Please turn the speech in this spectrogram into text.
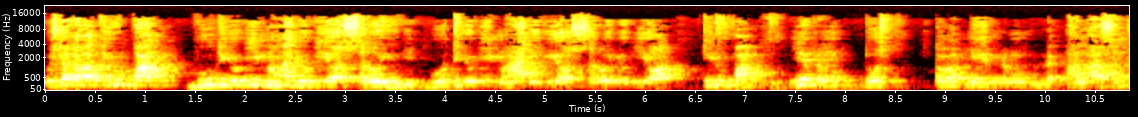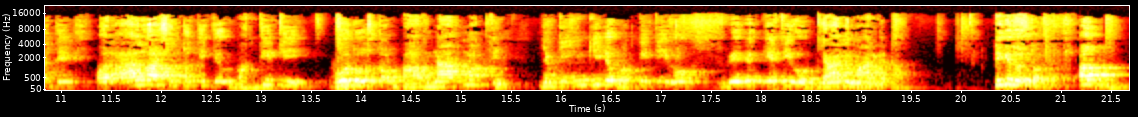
उसके अलावा तिरुपाल भूत योगी महायोगी और सरो योगी भूत योगी महायोगी और सरो योगी और तिरुपाल ये प्रमुख दोस्त तो ये प्रमुख आलवार संत थे और आलवार संतों की जो भक्ति थी, वो दोस्तों भावनात्मक थी, जबकि इनकी जो भक्ति थी, वो वेदज्ञ थी, वो ज्ञान मार्ग था। ठीक है दोस्तों, अब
